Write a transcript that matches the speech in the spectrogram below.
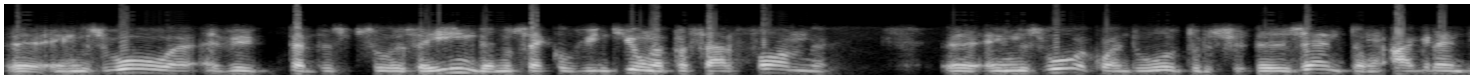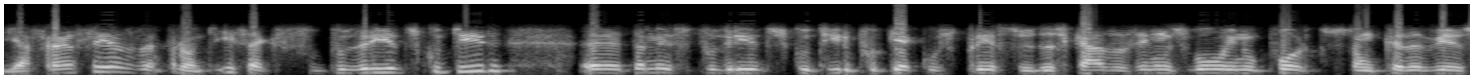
eh, em Lisboa, a ver tantas pessoas ainda no século XXI a passar fome eh, em Lisboa, quando outros eh, jantam à grande e à francesa. Pronto, isso é que se poderia discutir. Também se poderia discutir porque é que os preços das casas em Lisboa e no Porto estão cada vez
